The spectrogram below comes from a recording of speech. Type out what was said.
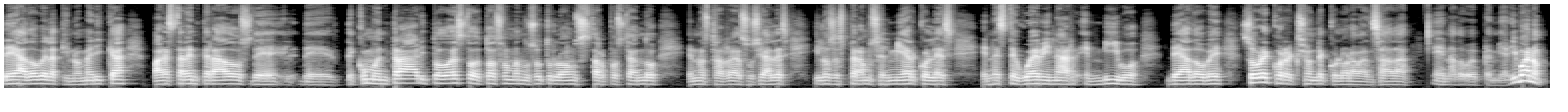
de Adobe Latinoamérica para estar enterados de, de, cómo entrar y todo esto. De todas formas, nosotros lo vamos a estar posteando en nuestras redes sociales y los esperamos el miércoles en este webinar en vivo de Adobe sobre corrección de color avanzada en Adobe Premiere. Y bueno,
